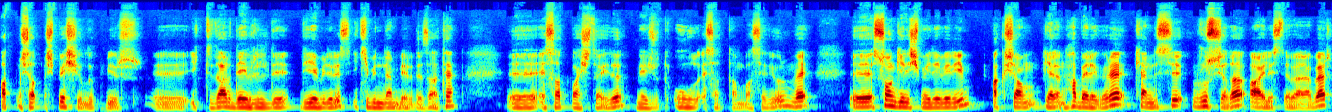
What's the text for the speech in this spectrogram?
60-65 yıllık bir e, iktidar devrildi diyebiliriz. 2000'den beri de zaten e, Esad baştaydı. Mevcut oğul Esad'dan bahsediyorum ve e, son gelişmeyi de vereyim. Akşam gelen habere göre kendisi Rusya'da ailesiyle beraber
